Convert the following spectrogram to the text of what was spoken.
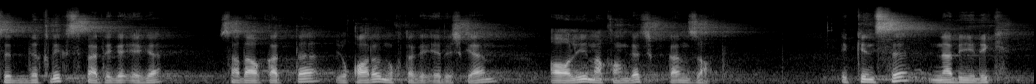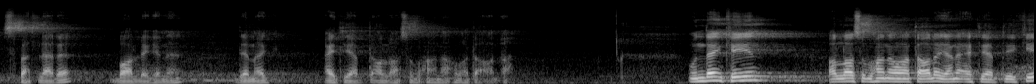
Siddiqlik sifatiga ega sadoqatda yuqori nuqtaga erishgan oliy maqomga chiqqan zot. Ikkinchisi nabiylik sifatlari borligini demak aytyapti alloh subhanahu va taolo. Undan keyin alloh subhanahu va taolo yana aytyaptiki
